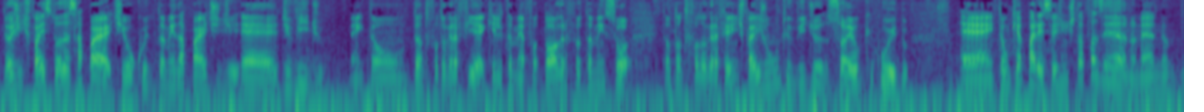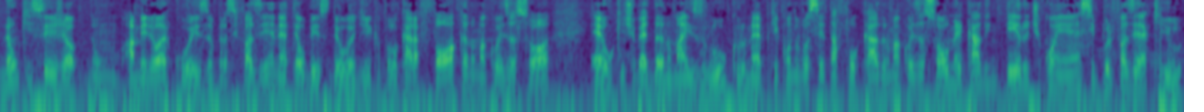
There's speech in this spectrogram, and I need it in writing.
Então, a gente faz toda essa parte. Eu cuido também da parte de, é, de vídeo. Né? Então, tanto fotografia, que ele também é fotógrafo, eu também sou. Então, tanto fotografia a gente faz junto e vídeo só eu que cuido. É, então, o que aparecer a gente está fazendo, né? Não, não que seja um, a melhor coisa para se fazer, né? Até o Beijo deu a dica, falou, cara, foca numa coisa só, é o que estiver dando mais lucro, né? Porque quando você está focado numa coisa só, o mercado inteiro te conhece por fazer aquilo,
